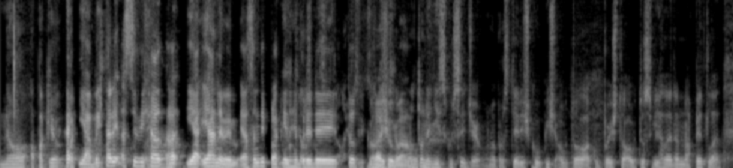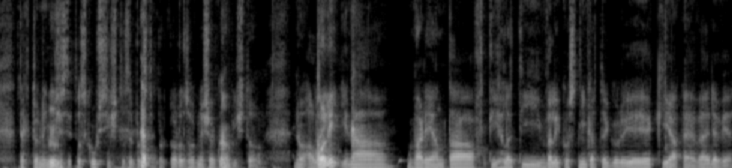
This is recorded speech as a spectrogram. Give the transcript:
No a pak je... Pak... Já bych tady asi vycházel, já, já nevím, já jsem ty plug-in hybridy to zvažoval. No to není zkusit, že jo? No prostě když koupíš auto a kupuješ to auto s výhledem na pět let, tak to není, hmm. že si to zkoušíš, to se prostě proto rozhodneš a no. koupíš to. No ale Kolik? jediná varianta v téhletý velikostní kategorii je Kia EV9.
